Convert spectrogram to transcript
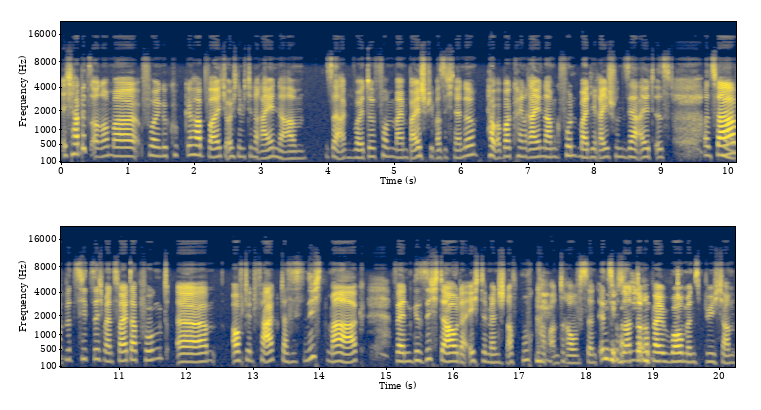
ich habe jetzt auch noch mal vorhin geguckt gehabt, weil ich euch nämlich den Reihennamen sagen wollte von meinem Beispiel, was ich nenne. Habe aber keinen Reihennamen gefunden, weil die Reihe schon sehr alt ist. Und zwar hm. bezieht sich mein zweiter Punkt äh, auf den Fakt, dass ich es nicht mag, wenn Gesichter oder echte Menschen auf Buchcovern drauf sind. Insbesondere ja, bei Romance-Büchern.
